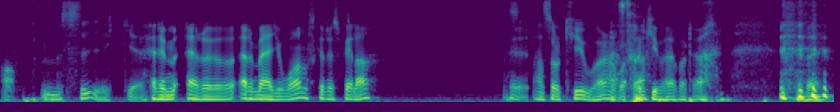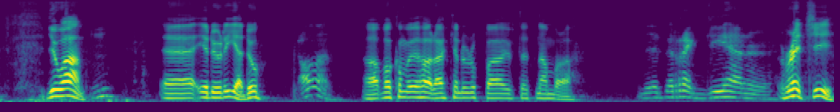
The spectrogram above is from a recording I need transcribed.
ja, musik. Är du, är, du, är du med Johan? Ska du spela? Han står och cuar här Jag står borta. Q här borta. Johan! Mm. Eh, är du redo? Ja men, Ja, vad kommer vi höra? Kan du ropa ut ett namn bara? Det blir lite reggae här nu. Reggie!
